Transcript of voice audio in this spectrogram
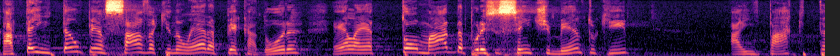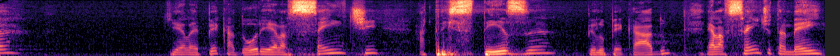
até então pensava que não era pecadora, ela é tomada por esse sentimento que a impacta, que ela é pecadora e ela sente a tristeza pelo pecado, ela sente também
